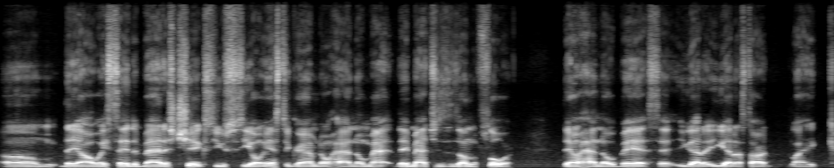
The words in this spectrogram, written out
Um, they always say the baddest chicks you see on Instagram don't have no mat. They matches is on the floor. They don't have no bed set. You gotta you gotta start like,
